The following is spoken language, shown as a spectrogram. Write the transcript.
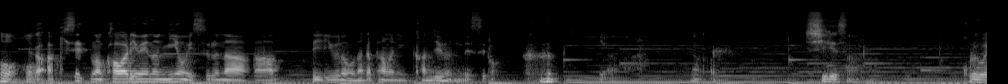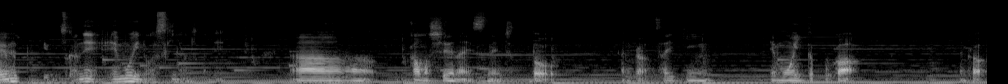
ほうほうなんかあ季節の変わり目の匂いするなーっていうのをなんかたまに感じるんですよ。いやー、なんか、しげさん、これをエモいって言うんですかね。エモいのが好きなんですかね。あー、かもしれないですね。ちょっと、なんか最近、エモいとか、なんか、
